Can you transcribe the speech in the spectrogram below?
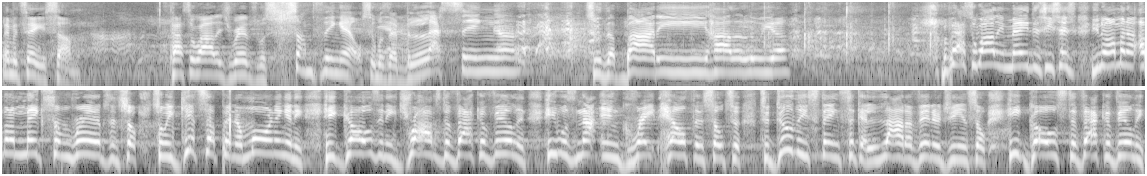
Let me tell you something. Pastor Riley's ribs was something else. It was a blessing to the body. Hallelujah. But Pastor Wiley made this. He says, you know, I'm gonna, I'm gonna make some ribs. And so, so he gets up in the morning and he, he goes and he drives to Vacaville and he was not in great health. And so to, to do these things took a lot of energy. And so he goes to Vacaville, he,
